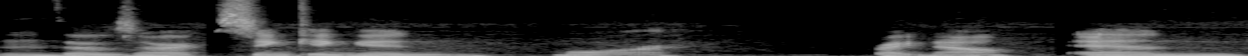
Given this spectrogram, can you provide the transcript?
Mm. Those are sinking in more right now. And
